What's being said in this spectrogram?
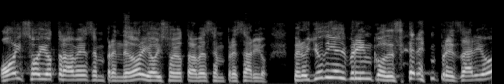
Hoy soy otra vez emprendedor y hoy soy otra vez empresario. Pero yo di el brinco de ser empresario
